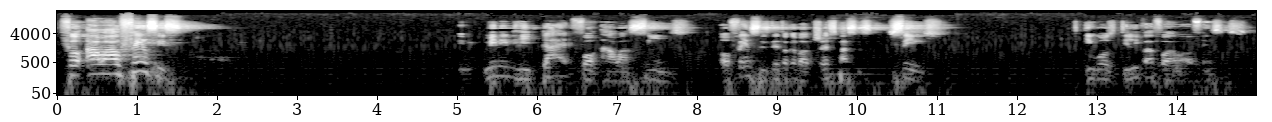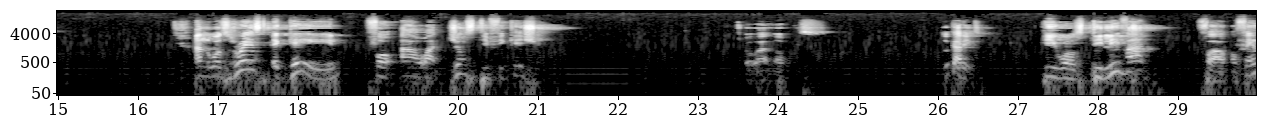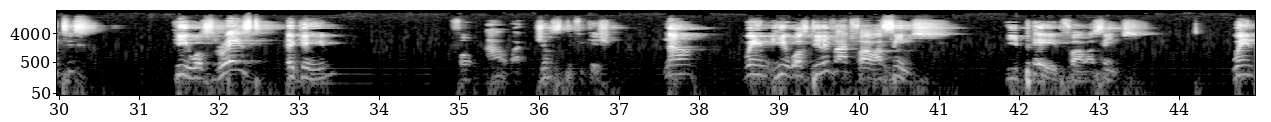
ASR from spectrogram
for our offenses. Meaning he died for our sins. Offenses, they talk about trespasses, sins. He was delivered for our offenses. And was raised again for our justification. Oh, I love this. Look at it. He was delivered for our offenses. He was raised again our justification. Now, when he was delivered for our sins, he paid for our sins. When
